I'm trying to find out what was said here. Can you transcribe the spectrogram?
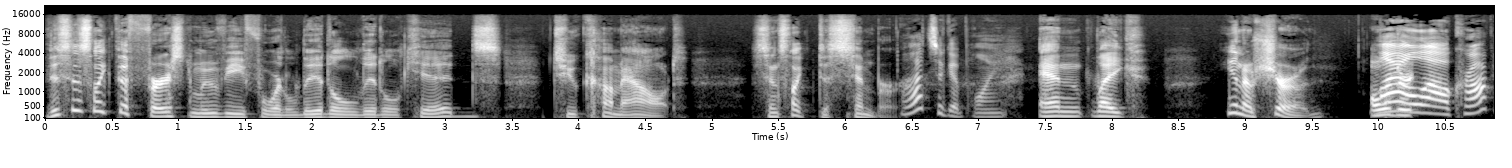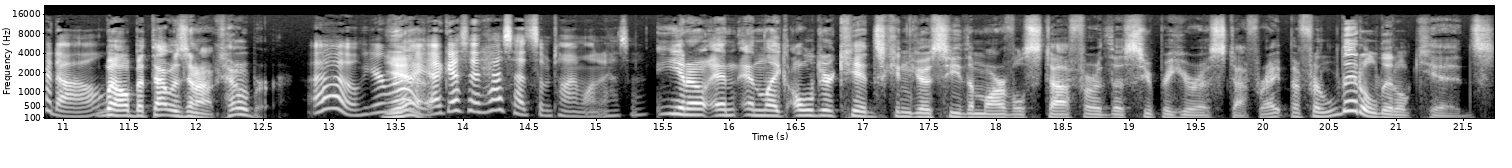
this is like the first movie for little, little kids to come out since like December. Well, that's a good point. And like, you know, sure, older. Lyle Lyle Crocodile. well, but that was in October. oh, you're Yeah. right. I guess it has had some time on it, hasn't it? you know and and like older kids can go see the marvel stuff or the superhero stuff right but for little little kids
